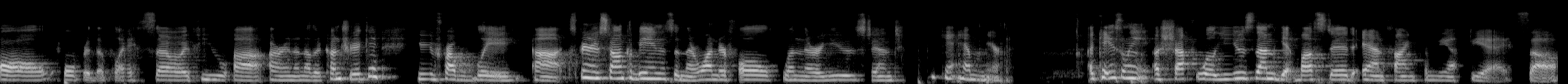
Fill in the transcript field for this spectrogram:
all over the place. So if you uh, are in another country again, you've probably uh, experienced tonka beans and they're wonderful when they're used, and you can't have them here. Occasionally, a chef will use them, get busted, and fined from the FDA. So,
